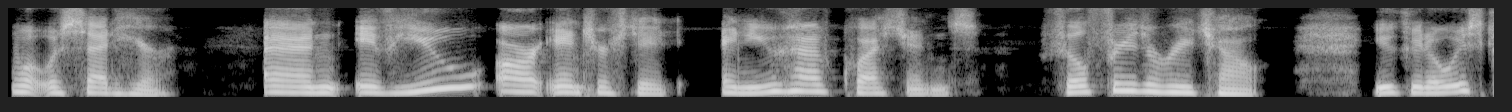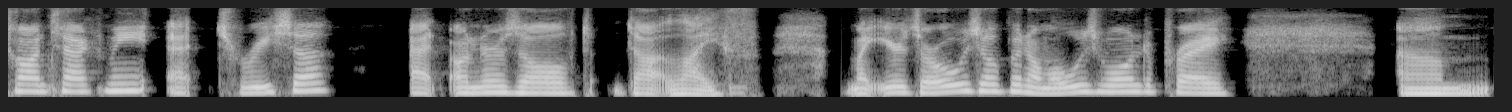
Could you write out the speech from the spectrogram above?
what was said here. And if you are interested and you have questions, feel free to reach out. You can always contact me at Teresa at unresolved.life. My ears are always open. I'm always willing to pray. Um,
